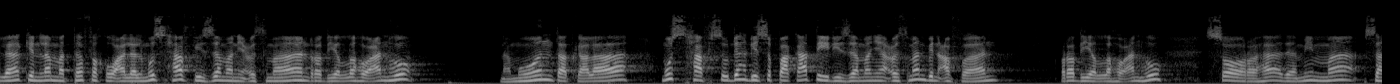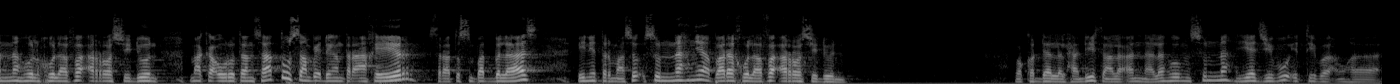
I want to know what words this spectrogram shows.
Lakin lamma tafaqu 'ala al-mushaf fi zamani Utsman radhiyallahu anhu namun tatkala mushaf sudah disepakati di zamannya Utsman bin Affan radhiyallahu anhu sura hadza mimma sannahu al-khulafa ar-rasyidun. Maka urutan 1 sampai dengan terakhir 114 ini termasuk sunnahnya para khulafa ar-rasyidun. Wa qad al-hadits ala anna lahum sunnah yajibu ittiba'uha.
